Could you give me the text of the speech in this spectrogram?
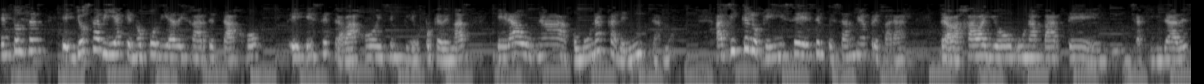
Entonces, eh, yo sabía que no podía dejar de tajo eh, ese trabajo, ese empleo, porque además era una, como una cadenita, ¿no? Así que lo que hice es empezarme a preparar. Trabajaba yo una parte en mis actividades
